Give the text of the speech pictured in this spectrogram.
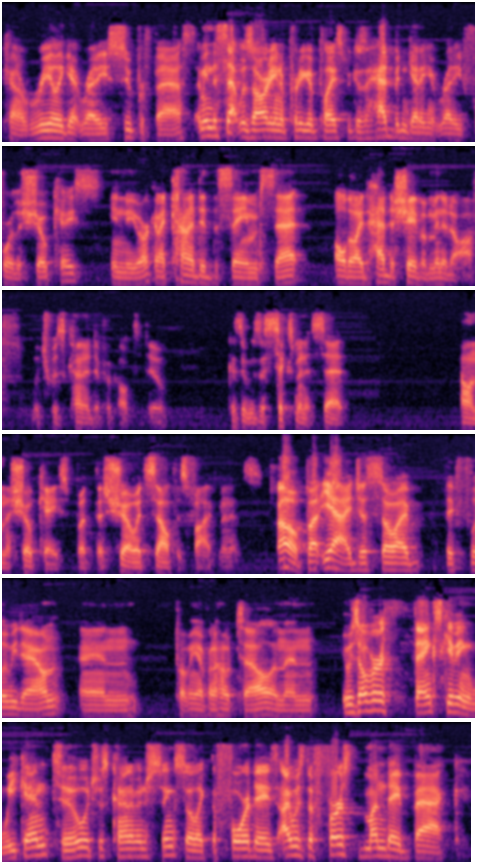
kind of really get ready super fast. I mean, the set was already in a pretty good place because I had been getting it ready for the showcase in New York. And I kind of did the same set, although I'd had to shave a minute off, which was kind of difficult to do because it was a six minute set on the showcase, but the show itself is five minutes. Oh, but yeah, I just so I they flew me down and put me up in a hotel, and then it was over Thanksgiving weekend too, which was kind of interesting. So like the four days, I was the first Monday back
